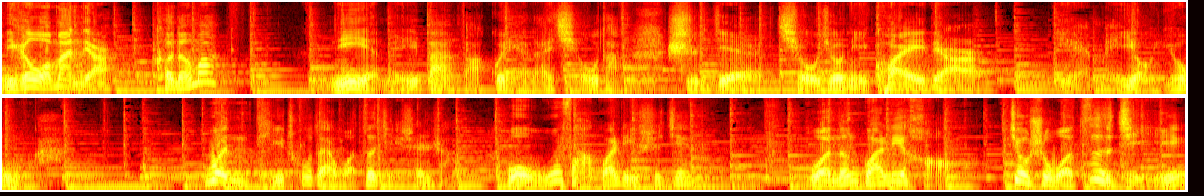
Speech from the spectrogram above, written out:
你给我慢点儿，可能吗？”你也没办法跪下来求他：“时间，求求你快一点儿。”也没有用啊。问题出在我自己身上，我无法管理时间，我能管理好就是我自己，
